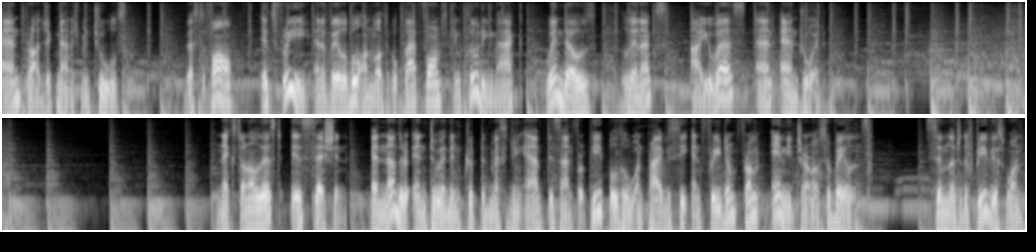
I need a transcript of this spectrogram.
and project management tools. Best of all, it's free and available on multiple platforms including Mac, Windows, Linux, iOS, and Android. Next on our list is Session, another end-to-end -end encrypted messaging app designed for people who want privacy and freedom from any term of surveillance. Similar to the previous one,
